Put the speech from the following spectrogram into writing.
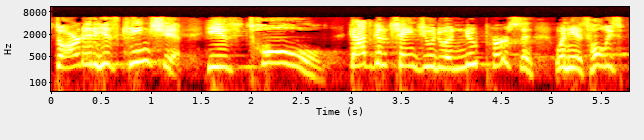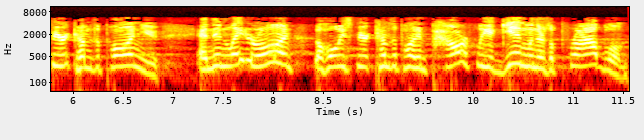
started his kingship. He is told, God's gonna change you into a new person when His Holy Spirit comes upon you. And then later on, the Holy Spirit comes upon him powerfully again when there's a problem.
